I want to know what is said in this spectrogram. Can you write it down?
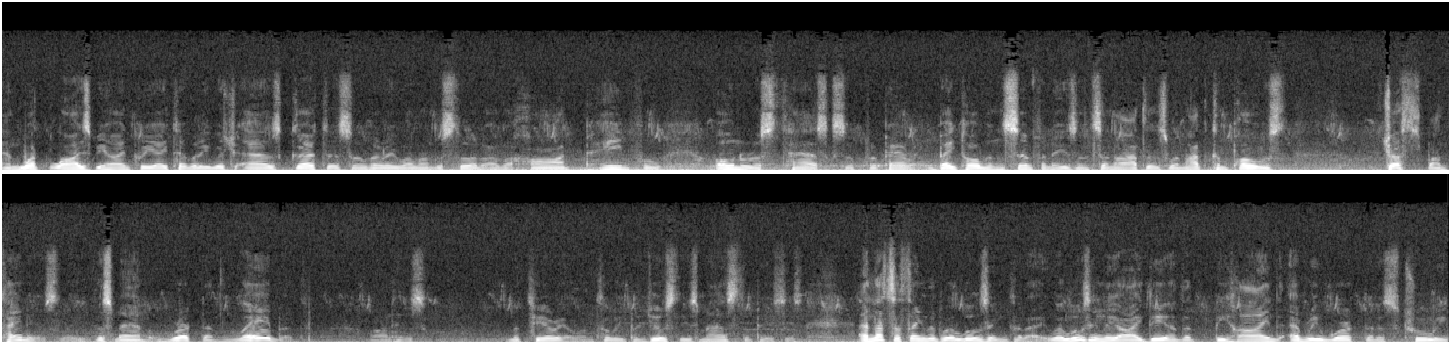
And what lies behind creativity, which, as Goethe so very well understood, are the hard, painful, onerous tasks of preparing. Beethoven's symphonies and sonatas were not composed just spontaneously. This man worked and labored on his material until he produced these masterpieces. And that's the thing that we're losing today. We're losing the idea that behind every work that is truly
